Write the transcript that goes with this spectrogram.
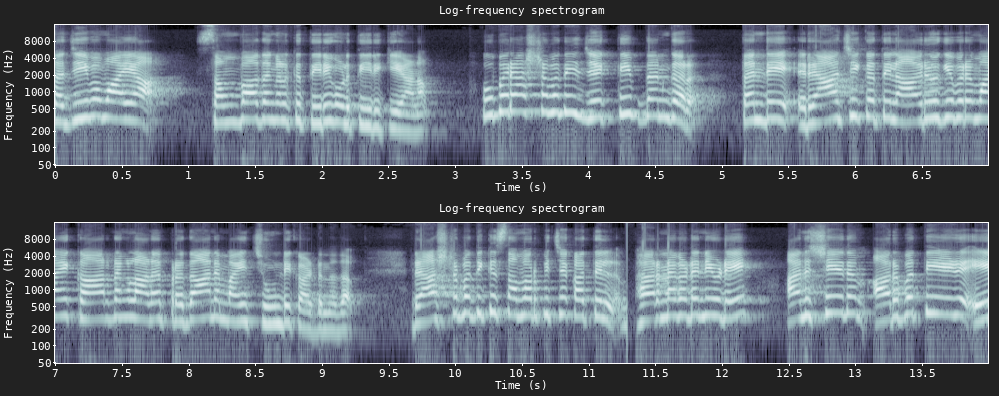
സജീവമായ സംവാദങ്ങൾക്ക് തിരികൊളുത്തിയിരിക്കുകയാണ്. ഉപരാഷ്ട്രപതി ജഗ്ദീപ് ധൻഖർ തന്റെ രാജിക്കത്തിൽ ആരോഗ്യപരമായ കാരണങ്ങളാണ് പ്രധാനമായി ചൂണ്ടിക്കാട്ടുന്നത്. രാഷ്ട്രപതിക്ക് സമർപ്പിച്ച കത്തിൽ ഭരണഘടനയുടെ അനുച്ഛേദം അറുപത്തിയേഴ് എ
